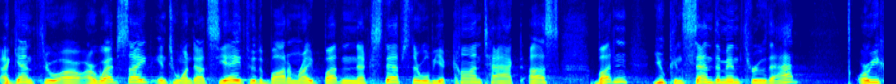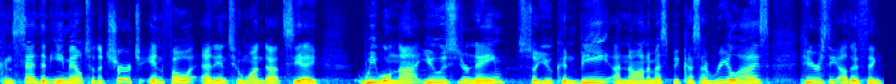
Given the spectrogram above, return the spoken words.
again through our, our website, into1.ca, through the bottom right button, next steps. There will be a contact us button. You can send them in through that, or you can send an email to the church, info at into1.ca we will not use your name so you can be anonymous because I realize here's the other thing.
